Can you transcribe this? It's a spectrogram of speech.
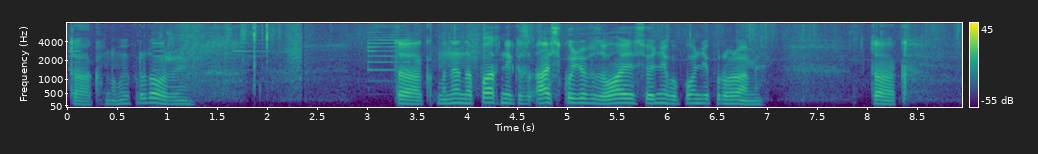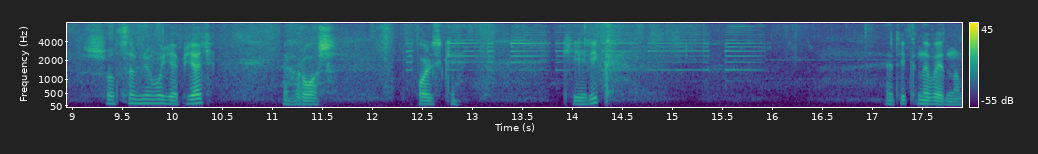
Так, ну ми продовжуємо. Так, мене напарник з Аською взиває сьогодні по повній програмі. Так, що це в нього є? 5 грош. Польський. Який рік? Рік не видно.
